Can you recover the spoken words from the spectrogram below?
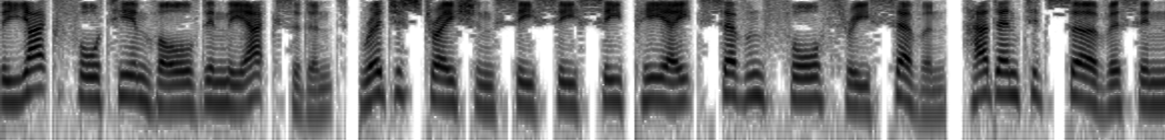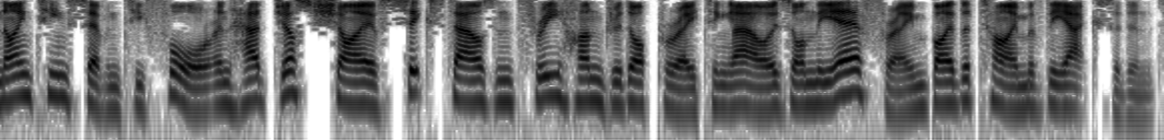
The Yak-40 involved in the accident, registration CCCP87437, had entered service in 1974 and had just shy of 6,300 operating hours on the airframe by the time of the accident.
